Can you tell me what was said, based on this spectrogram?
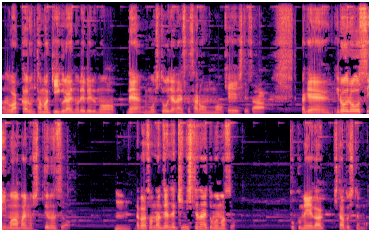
あの、ワッカルン玉木ぐらいのレベルの、ね、もう人じゃないですか、サロンも経営してさ。だけ、いろいろ酸いも甘いも知ってるんですよ。うん。だからそんな全然気にしてないと思いますよ。匿名が来たとしても。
